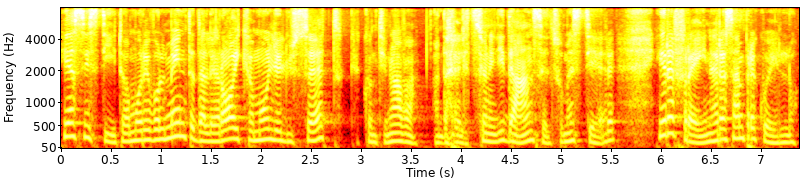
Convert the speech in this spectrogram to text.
e assistito amorevolmente dall'eroica moglie Lucette, che continuava a dare lezioni di danza, il suo mestiere, il refrain era sempre quello.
